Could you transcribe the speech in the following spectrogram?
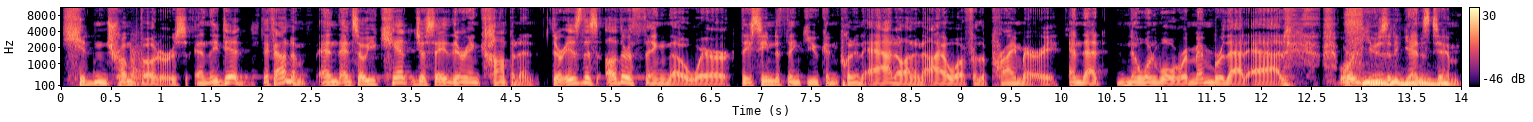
hidden Trump voters. And they did. They found them. And and so you can't just say they're incompetent. There is this other thing though where they seem to think you can put an ad on in Iowa for the primary and that no one will remember that ad or use it against him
